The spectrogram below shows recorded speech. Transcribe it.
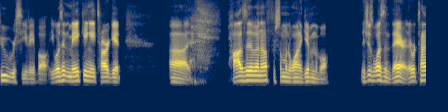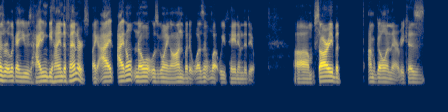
to receive a ball. He wasn't making a target uh, positive enough for someone to want to give him the ball. It just wasn't there. There were times where it looked like he was hiding behind defenders. Like I, I don't know what was going on, but it wasn't what we paid him to do. Um, sorry, but I'm going there because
